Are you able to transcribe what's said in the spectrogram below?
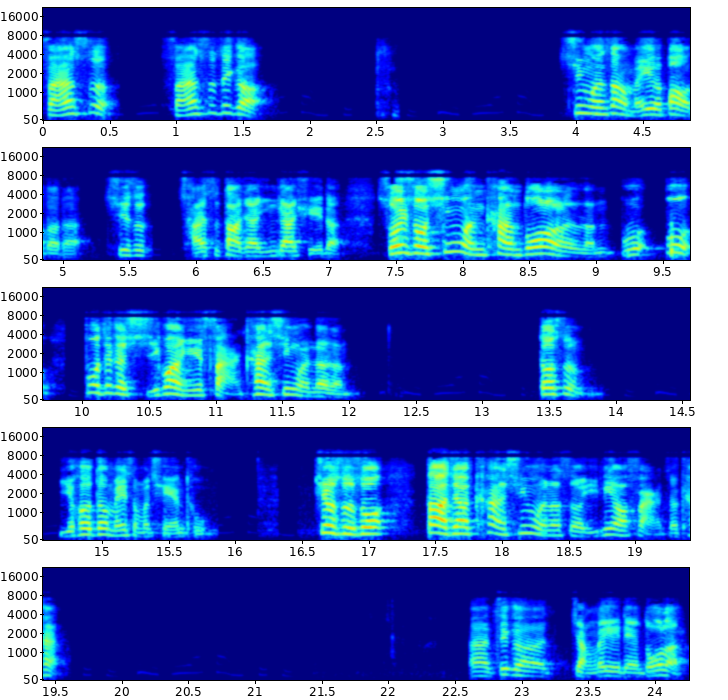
凡是凡是这个新闻上没有报道的，其实才是大家应该学的。所以说新闻看多了的人，不不不这个习惯于反看新闻的人，都是以后都没什么前途。就是说，大家看新闻的时候一定要反着看。啊，这个讲的有点多了，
